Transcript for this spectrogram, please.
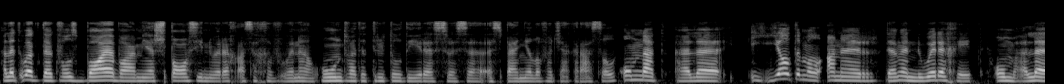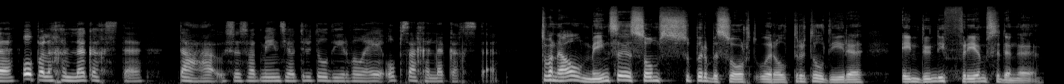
Hulle het ook dikwels baie baie meer spasie nodig as 'n gewone hond wat 'n troeteldier is soos 'n spaniel of 'n jack russell, omdat hulle heeltemal ander dinge nodig het om hulle op hulle gelukkigste te hou, soos wat mense jou troeteldier wil hê op sy gelukkigste. Terwyl mense is soms super besorgd oor hul troeteldiere en doen die vreemdste dinge.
